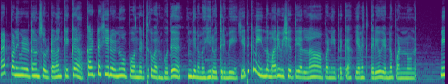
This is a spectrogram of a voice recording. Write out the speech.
ஆட் பண்ணி விடுட்டான்னு சொல்லிட்டாலாம் கேட்க கரெக்டாக ஹீரோயினும் அப்போ அந்த இடத்துக்கு வரும்போது இங்கே நம்ம ஹீரோ திரும்பி எதுக்கு நீ இந்த மாதிரி விஷயத்தையெல்லாம் பண்ணிட்டு இருக்க? எனக்கு தெரியும் என்ன பண்ணணும்னு. நீ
